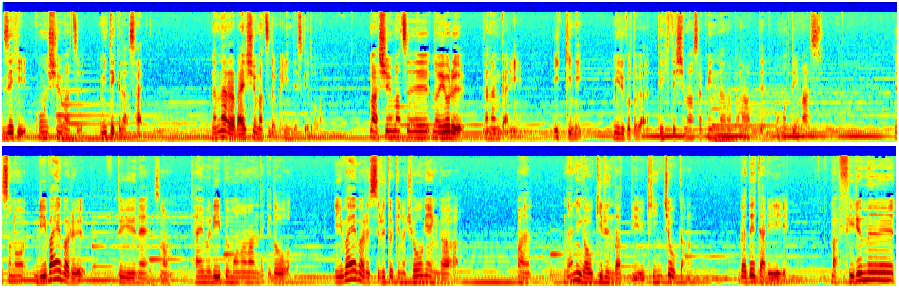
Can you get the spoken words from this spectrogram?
ぜひ今週末見てください。なんなら来週末でもいいんですけど。まあ週末の夜かなんかに一気に見ることができてしまう作品なのかなって思っています。でそのリバイバルというねそのタイムリープものなんだけどリバイバルする時の表現が、まあ、何が起きるんだっていう緊張感が出たり、まあ、フィルム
